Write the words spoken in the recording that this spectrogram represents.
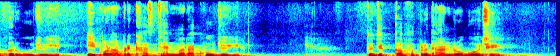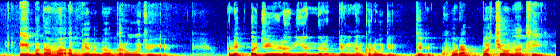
કરવું જોઈએ એ પણ આપણે ખાસ ધ્યાનમાં રાખવું જોઈએ. તો જે કફ પ્રધાન રોગો છે, એ બધામાં અભ્યંગ ન કરવું જોઈએ. અને અજીર્ણની અંદર અભ્યંગ ન કરવું જોઈએ. જેને ખોરાક પચ્યો નથી,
